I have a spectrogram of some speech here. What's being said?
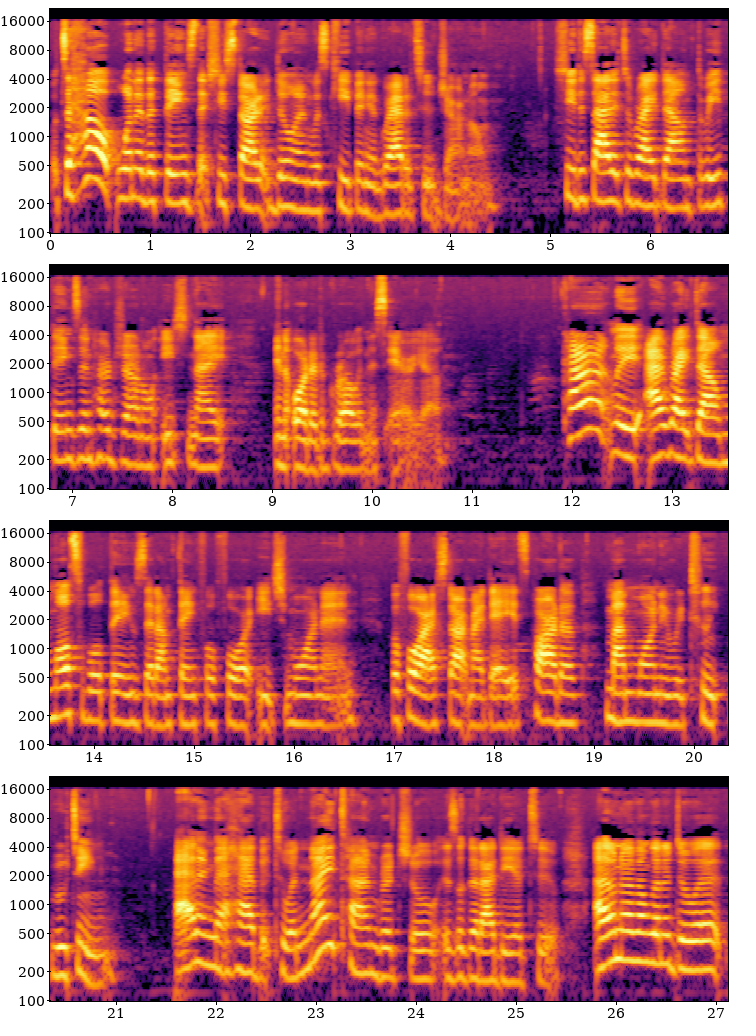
But to help, one of the things that she started doing was keeping a gratitude journal. She decided to write down three things in her journal each night in order to grow in this area. Currently, I write down multiple things that I'm thankful for each morning before I start my day. It's part of my morning routine. Adding that habit to a nighttime ritual is a good idea too. I don't know if I'm going to do it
